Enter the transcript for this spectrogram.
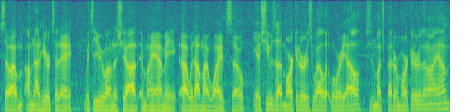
so I'm, I'm not here today with you on the shot in Miami uh, without my wife. So you know she was a marketer as well at L'Oreal. She's a much better marketer than I am.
